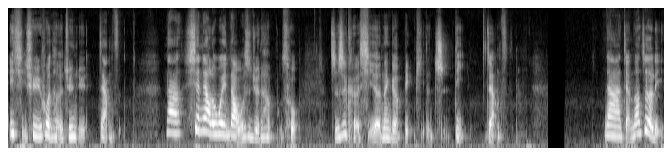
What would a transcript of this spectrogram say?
一起去混合均匀，这样子。那馅料的味道我是觉得很不错，只是可惜了那个饼皮的质地这样子。那讲到这里。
